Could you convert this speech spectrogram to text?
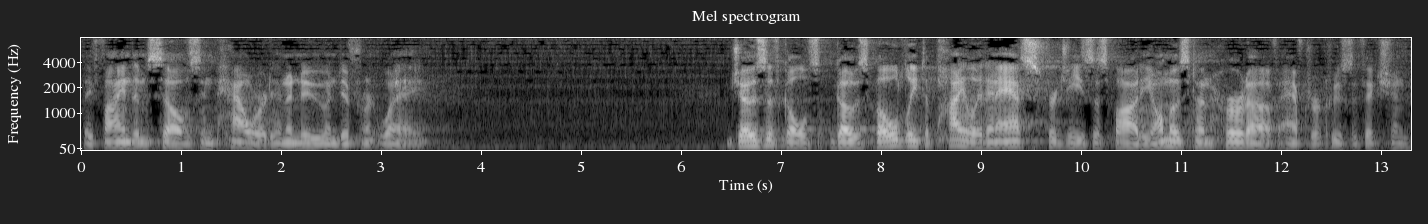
They find themselves empowered in a new and different way. Joseph goes, boldly to Pilate and asks for Jesus' body, almost unheard of after a crucifixion.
